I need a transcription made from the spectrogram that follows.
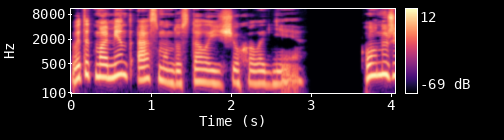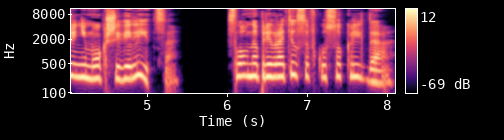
В этот момент Асмунду стало еще холоднее. Он уже не мог шевелиться, словно превратился в кусок льда.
